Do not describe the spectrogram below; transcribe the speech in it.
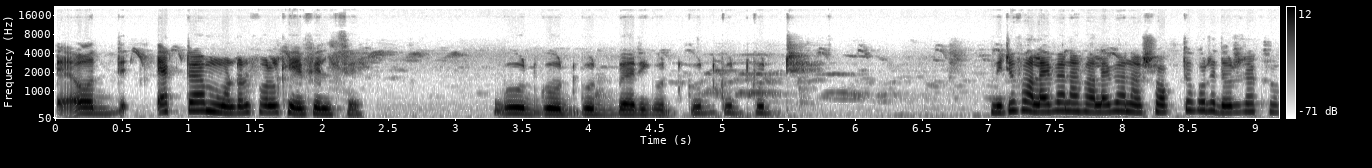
এ- একটা মন্ডল ফল খেয়ে ফেলছে। Good good good, very good good good good. Mitu ফালাইবে না ফালাইবে না, শক্ত করে ধরে রাখো।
